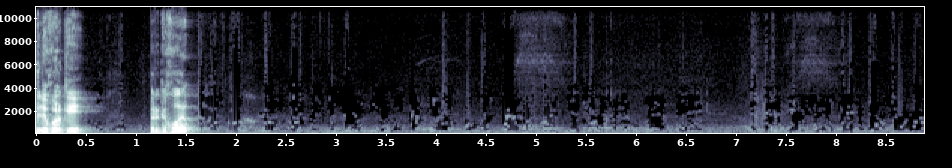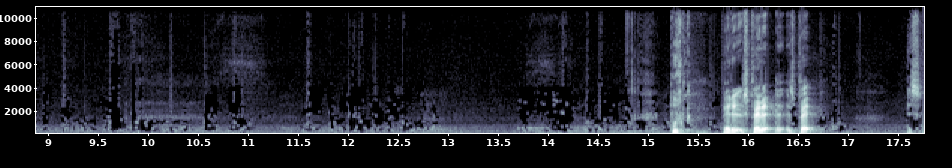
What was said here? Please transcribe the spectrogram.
¿Pero por qué? Pero que juegue. Pero espera, espera. Es-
